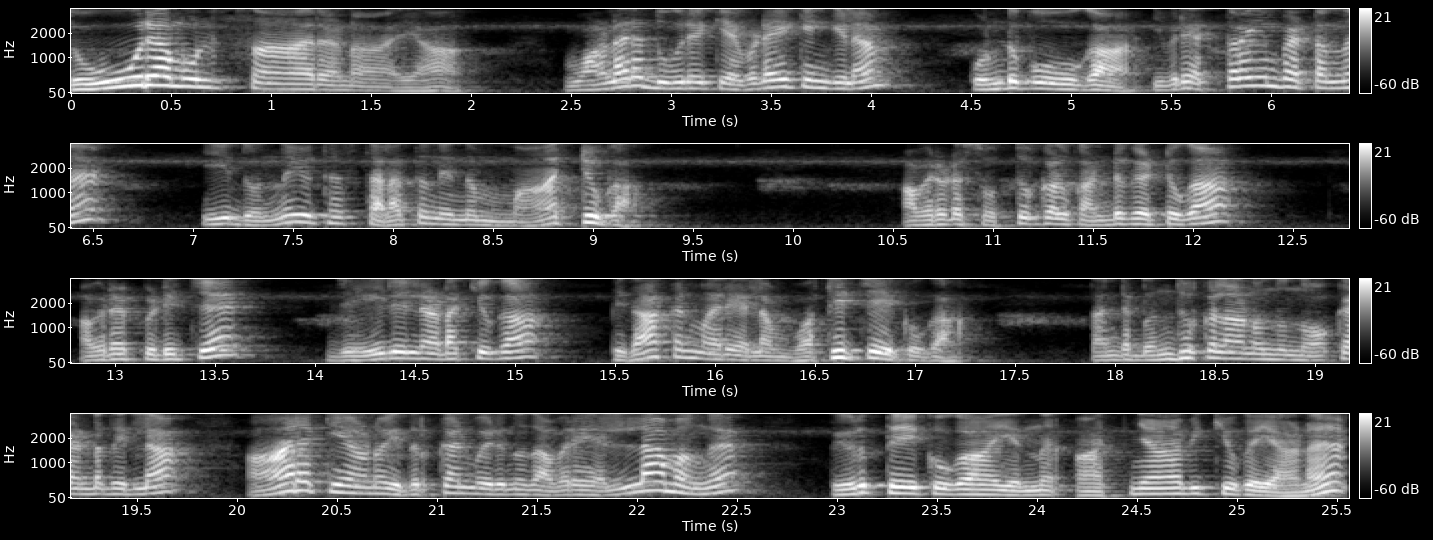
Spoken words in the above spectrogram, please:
ദൂരമുത്സാരണായ വളരെ ദൂരേക്ക് എവിടേക്കെങ്കിലും കൊണ്ടുപോവുക. ഇവരെ എത്രയും പെട്ടെന്ന് ഈ ദ്വന്ദ്യുദ്ധ സ്ഥലത്ത് നിന്നും മാറ്റുക. അവരുടെ സ്വത്തുക്കൾ കണ്ടുകെട്ടുക. അവരെ പിടിച്ച് ജയിലിൽ അടയ്ക്കുക. പിതാക്കന്മാരെ എല്ലാം വധിച്ചേക്കുക. തന്റെ ബന്ധുക്കളാണൊന്നും നോക്കേണ്ടതില്ല. ആരൊക്കെയാണോ എതിർക്കാൻ വരുന്നത് അവരെ എല്ലാം അങ്ങ് തീർത്തേക്കുക എന്ന് ആജ്ഞാപിക്കുകയാണ്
